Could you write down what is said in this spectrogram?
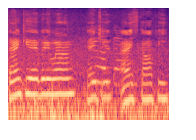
Thank you everyone. Thank You're you. welcome. Ice coffee.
